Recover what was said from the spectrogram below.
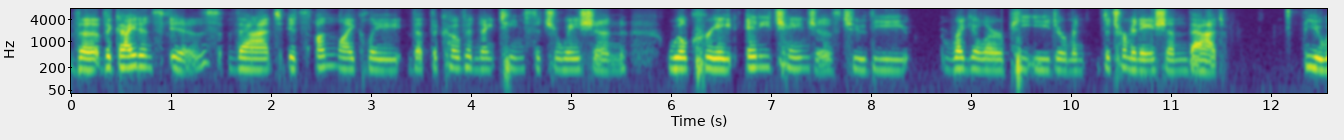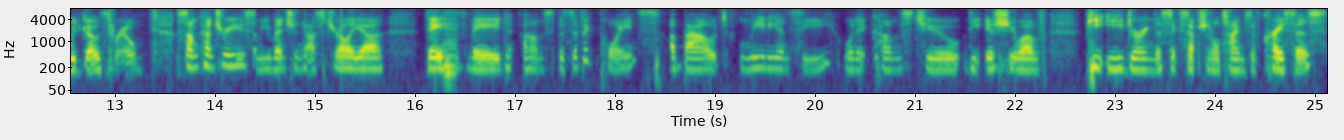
the, the guidance is that it's unlikely that the COVID-19 situation will create any changes to the regular PE determination that you would go through. Some countries, you mentioned Australia, they have made um, specific points about leniency when it comes to the issue of PE during this exceptional times of crisis.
